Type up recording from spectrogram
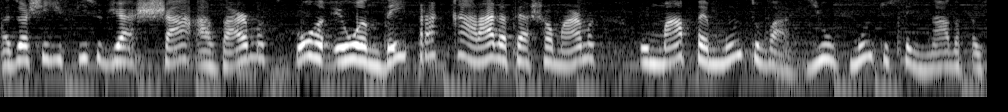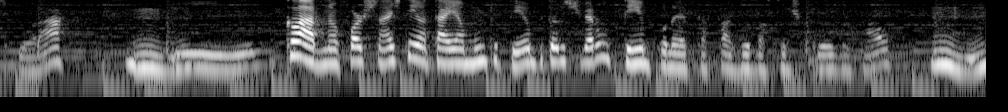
mas eu achei difícil de achar as armas. Porra, eu andei pra caralho até achar uma arma. O mapa é muito vazio, muito sem nada para explorar. Uhum. E, claro, né, o Fortnite tem, tá aí há muito tempo, então eles tiveram um tempo, né, pra fazer bastante coisa e tal. Uhum.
